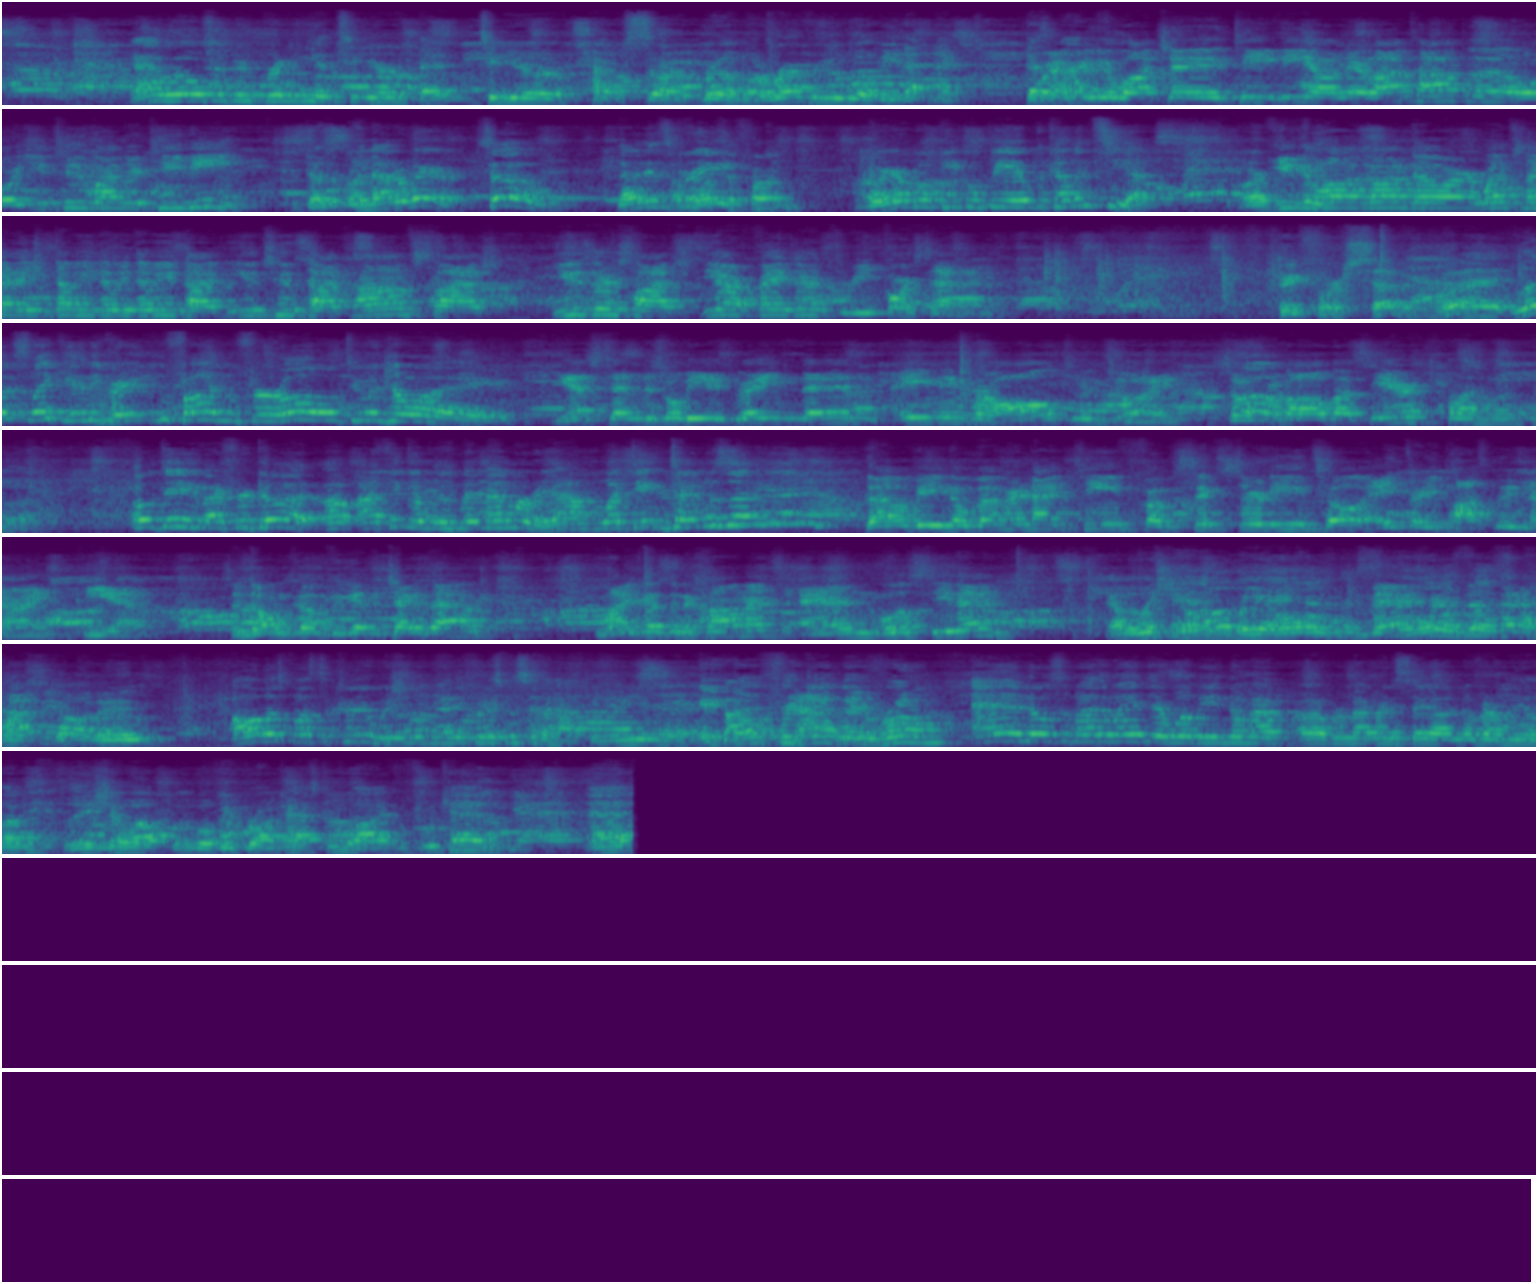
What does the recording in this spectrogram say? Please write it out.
And we'll also be bringing it to your bed, to your house or room or wherever you will be that night. Doesn't Wherever matter. you're watching TV on your laptop uh, or YouTube on your TV. It doesn't really matter where. So that is Now, great. Lots of fun. Where will people be able to come and see us? Or You can log on to our website at www.youtube.com slash user slash drphaser347. Three, four, seven. What? Looks like it'll be great and fun for all to enjoy. Yes, Tim, this will be a great uh, evening for all to enjoy. So Oh. from all of us here, Hold on, hold on, hold on. Oh, Dave, I forgot. Uh, I think I lose my memory. Um, what date and time was that again? that will be November 19th from 6.30 till 8.30, possibly 9 p.m. So don't come forget to check us out. Like us in the comments, and we'll see you then. And we wish you all And a we Merry all, Christmas. Merry all of Christmas us and a plus happy the holidays. crew. All of us plus the crew wish you a Merry Christmas and a Happy New Year. And don't forget Now the we- rum. And also, by the way, there will be no mem- uh, Remembrance Day on November the 11th. Please show up. We will be broadcasting live if we can. And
